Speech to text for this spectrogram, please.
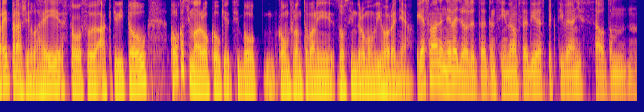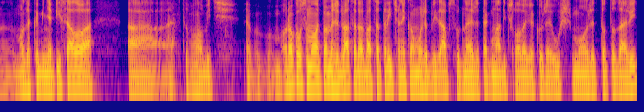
prepražil, hej, s tou svojou aktivitou. Koľko si mal rokov, keď si bol konfrontovaný so syndromom vyhorenia? Ja som ani nevedel, že to je ten syndrom vtedy, respektíve ani sa o tom moc akoby nepísalo a, a to mohlo byť rokov som mal poviem, že 20 a 23, čo niekomu môže prísť absurdné, že tak mladý človek akože už môže toto zažiť.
